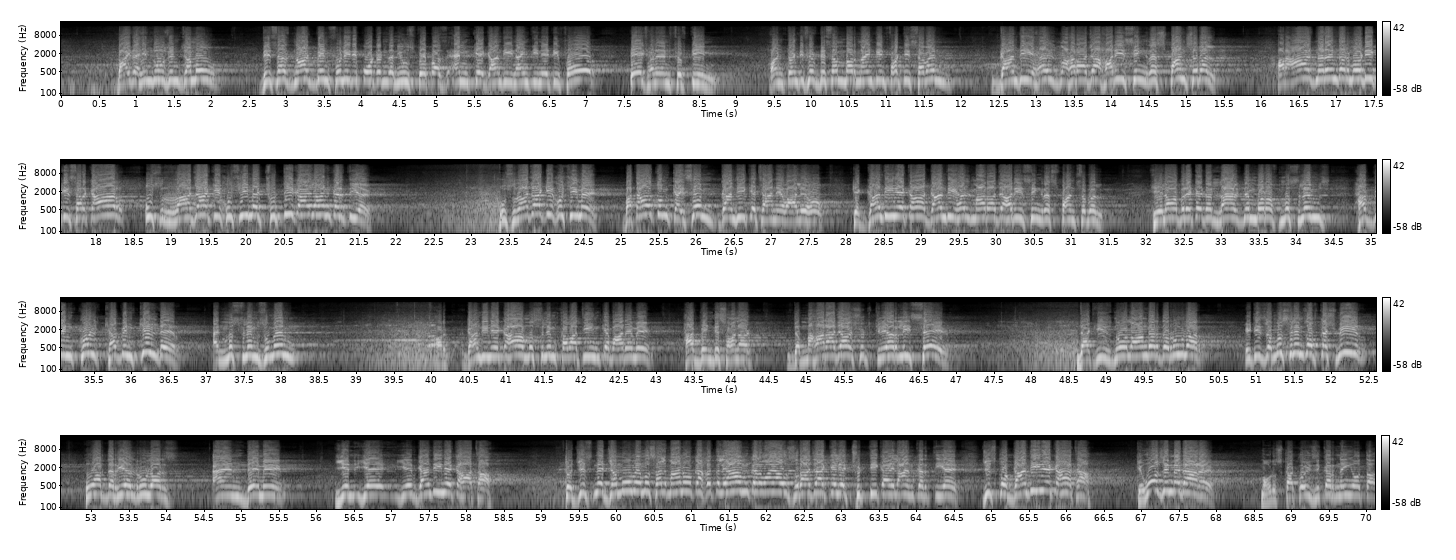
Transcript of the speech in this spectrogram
by the Hindus in Jammu not been fully reported in the newspapers M K Gandhi 1984 page 115 on 25 December 1947 Gandhi held Maharaja Hari Singh responsible और आज नरेंद्र मोदी की सरकार उस राजा की खुशी में छुट्टी का ऐलान करती है। उस राजा की खुशी में बताओ तुम कैसे गांधी के चाहने वाले हो? कि गांधी ने कहा, Gandhi held Maharaja Hari Singh responsible he elaborated a large number of Muslims have been killed, have been killed there. And Muslim women और गांधी ने कहा मुस्लिम खवातीन के बारे में have been dishonoured the Maharaja should clearly say that he is no longer the ruler it is the Muslims of Kashmir who are the real rulers and they may ये ये ये गांधी ने कहा था तो जिसने जम्मू में मुसलमानों का कतलेआम करवाया, उस राजा के लिए छुट्टी का ऐलान करती है, जिसको गांधी ने कहा था कि वो जिम्मेदार है, मगर उसका कोई ज़िक्र नहीं होता।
